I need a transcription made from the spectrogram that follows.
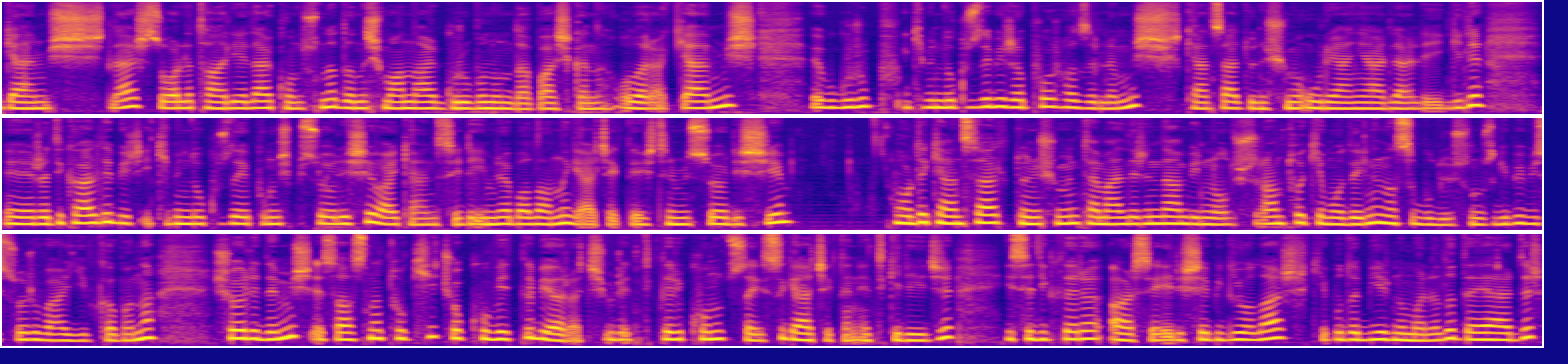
gelmişler. Zorla tahliyeler konusunda danışmanlar grubunun da başkanı olarak gelmiş. Ve bu grup 2009'da bir rapor hazırlamış. Kentsel dönüşüme uğrayan yerlerle ilgili. E, Radikal'de bir 2009'da yapılmış bir söyleşi var kendisiyle. İmre Balan'la gerçekleştirmiş söyleşi. Orada kentsel dönüşümün temellerinden birini oluşturan TOKİ modelini nasıl buluyorsunuz gibi bir soru var Yivka bana. Şöyle demiş esasında TOKİ çok kuvvetli bir araç. Ürettikleri konut sayısı gerçekten etkileyici. İstedikleri arsaya erişebiliyorlar ki bu da bir numaralı değerdir.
